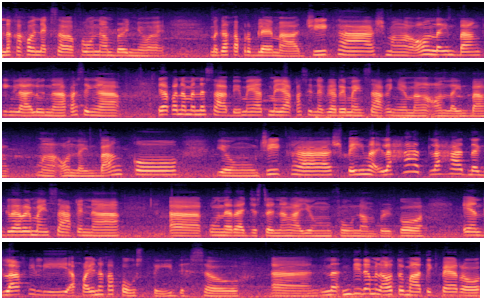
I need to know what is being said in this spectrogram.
nakakonect sa phone number nyo, magkakaproblema. Gcash, mga online banking lalo na kasi nga, kaya ko naman nasabi, maya't maya kasi nagre-remind sa akin yung mga online bank, mga online banko, yung Gcash, Payma, lahat, lahat nagre-remind sa akin na uh, kung na-register na nga yung phone number ko. And luckily, ako ay naka-postpaid. So, uh, na, hindi naman automatic pero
